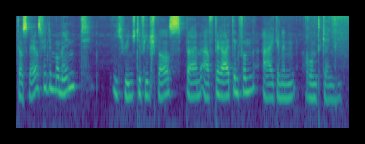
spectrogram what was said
das wäre es für den Moment. Ich wünsche dir viel Spaß beim Aufbereiten von eigenen Rundgängen.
